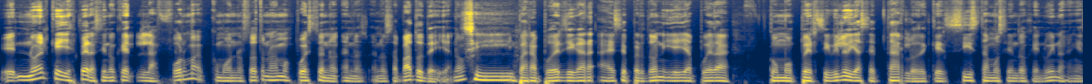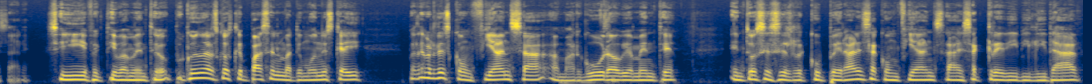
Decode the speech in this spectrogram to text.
eh, no el que ella espera, sino que la forma como nosotros nos hemos puesto en, los, zapatos de ella, ¿no? Sí. Para poder llegar a ese perdón y ella pueda como percibirlo y aceptarlo de que sí estamos siendo genuinos en esa área. Sí, efectivamente. Porque una de las cosas que pasa en el matrimonio es que hay, puede haber desconfianza, amargura, obviamente. Entonces, el recuperar esa confianza, esa credibilidad,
